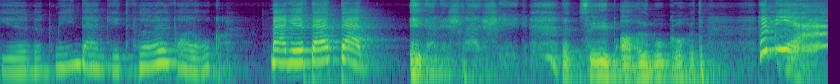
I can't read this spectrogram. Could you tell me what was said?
kijövök, mindenkit fölfalok. Megértetted? Igen, és felség. Szép álmokat. Miau!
